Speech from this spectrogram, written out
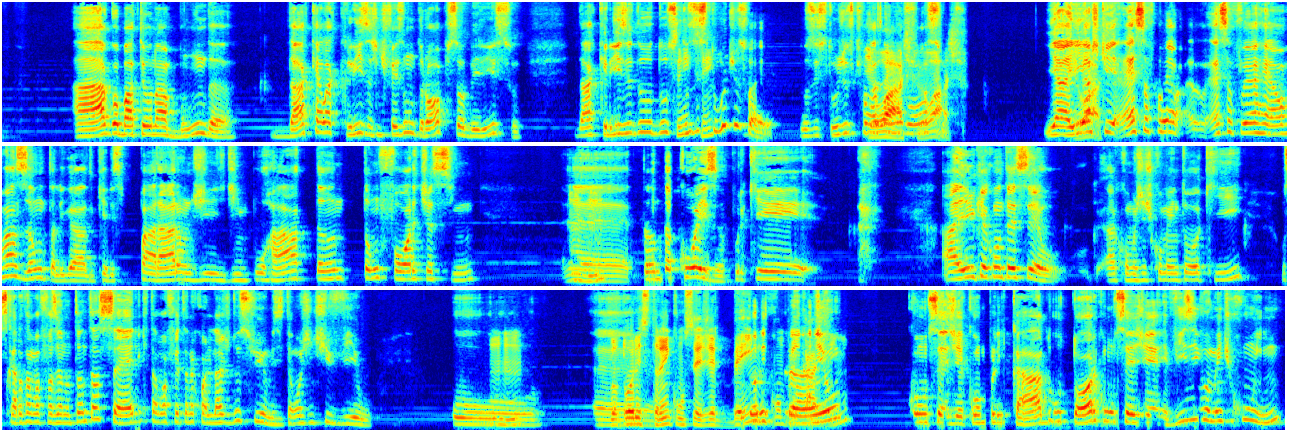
a água bateu na bunda daquela crise, a gente fez um drop sobre isso, da crise do, do, sim, dos sim. estúdios, velho. Dos estúdios que fazem eu acho, negócio. Eu acho. E aí, eu acho, que essa foi, a, essa foi a real razão, tá ligado? Que eles pararam de, de empurrar tão, tão forte assim uhum. é, tanta coisa. Porque aí o que aconteceu? Como a gente comentou aqui, os caras estavam fazendo tanta série que estava afetando a qualidade dos filmes. Então a gente viu o. Uhum. É, Doutor Estranho com CG bem complicado. Com CG complicado, o Thor com CG visivelmente ruim.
